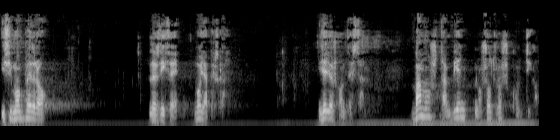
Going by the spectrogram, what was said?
Y Simón Pedro les dice, voy a pescar. Y ellos contestan, vamos también nosotros contigo.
